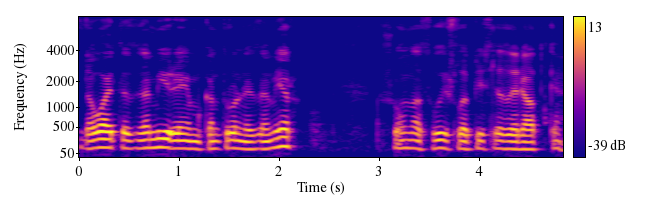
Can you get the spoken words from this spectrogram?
Давайте заміряємо контрольний замір, що у нас вийшло після зарядки.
